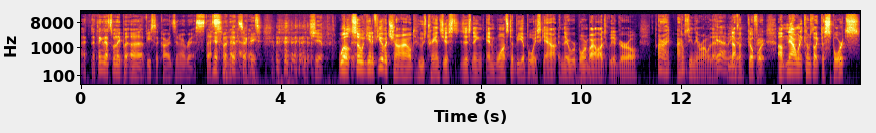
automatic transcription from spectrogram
I, I think that's when they put uh, Visa cards in our wrists. That's when that That's happens. the chip. Well, so again, if you have a child who's transitioning and wants to be a Boy Scout and they were born biologically a girl, all right, I don't see anything wrong with that. Yeah, nothing. Go for it. Um, now, when it comes to like the sports,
